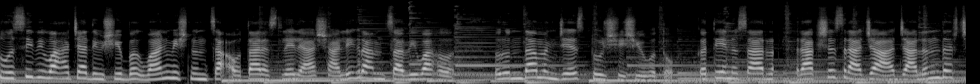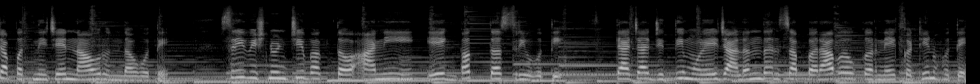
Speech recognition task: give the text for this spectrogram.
तुळशी विवाहाच्या दिवशी भगवान विष्णूंचा अवतार असलेल्या शालिग्रामचा विवाह वृंदा म्हणजेच तुळशीशी होतो. कथेनुसार राक्षस राजा जालंधरच्या पत्नीचे नाव वृंदा होते. श्री विष्णूंची भक्त आणि एक भक्त स्त्री होती. त्याच्या जिद्दीमुळे जालंधरचा पराभव करणे कठीण होते.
